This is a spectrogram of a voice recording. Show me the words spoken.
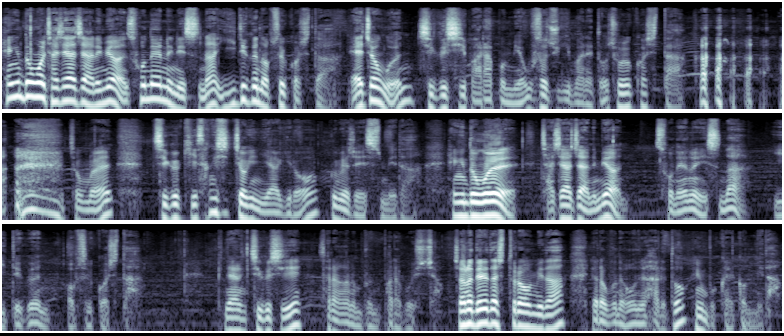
행동을 자제하지 않으면 손해는 있으나 이득은 없을 것이다. 애정은 지그시 바라보며 웃어주기만 해도 좋을 것이다. 정말 지극히 상식적인 이야기로 꾸며져 있습니다. 행동을 자제하지 않으면 손해는 있으나 이득은 없을 것이다. 그냥 지그시 사랑하는 분 바라보시죠. 저는 내일 다시 돌아옵니다. 여러분의 오늘 하루도 행복할 겁니다.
